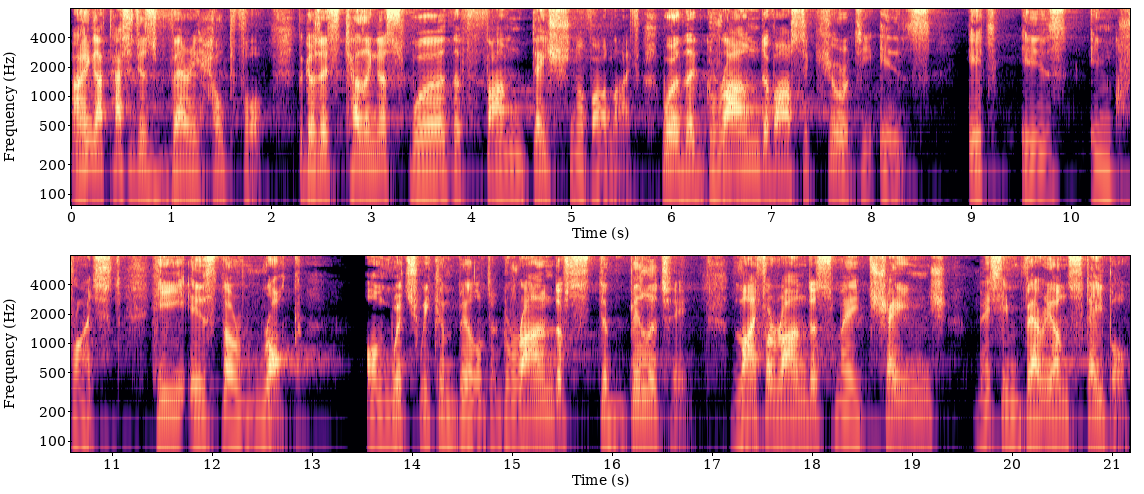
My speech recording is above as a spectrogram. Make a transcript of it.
I think that passage is very helpful because it's telling us where the foundation of our life, where the ground of our security is. It is in Christ. He is the rock on which we can build, a ground of stability. Life around us may change, may seem very unstable,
